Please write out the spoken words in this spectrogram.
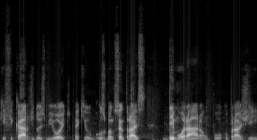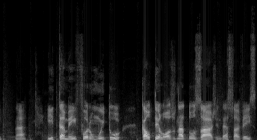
que ficaram de 2008 é que o, os bancos centrais demoraram um pouco para agir, né? E também foram muito cautelosos na dosagem. Dessa vez,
